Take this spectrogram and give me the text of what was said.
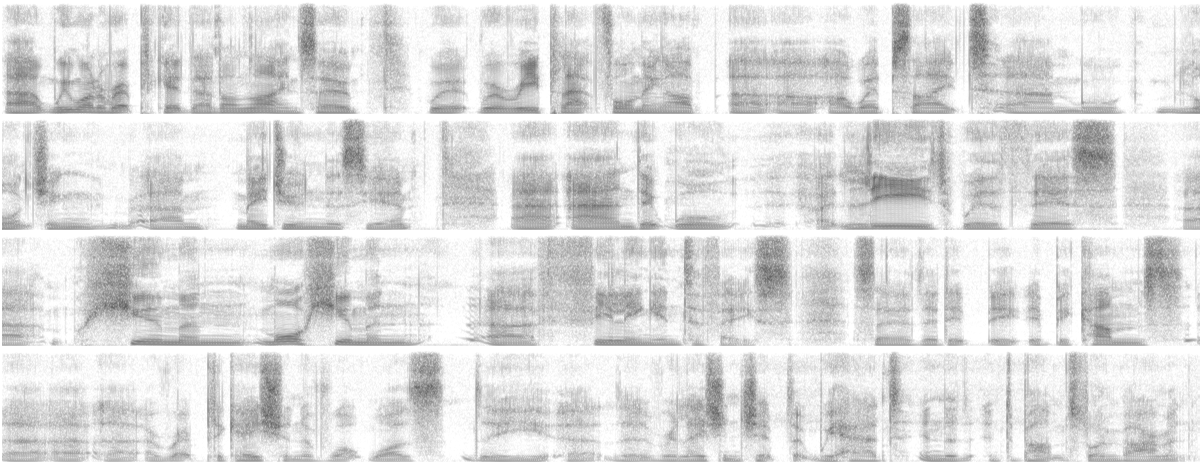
Uh, we want to replicate that online, so we're, we're replatforming our, uh, our, our, website. Um, we're launching um, May June this year, uh, and it will uh, lead with this uh, human, more human uh, feeling interface so that it, it, it becomes a, a, replication of what was the, uh, the relationship that we had in the department store environment.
